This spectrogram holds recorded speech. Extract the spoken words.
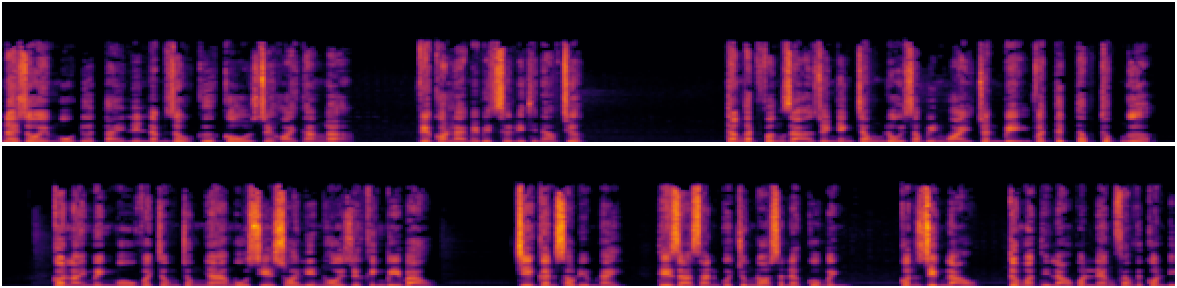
Nói rồi mụ đưa tay lên làm dấu cứ cổ rồi hỏi thằng ở. Việc còn lại mày biết xử lý thế nào chưa? Thằng ất vâng dạ rồi nhanh chóng lùi ra bên ngoài chuẩn bị và tức tốc thúc ngựa. Còn lại mình mụ và chồng trong nhà mụ xỉa sói liên hồi rồi khinh bì bảo. Chỉ cần sau đêm này thì gia sản của chúng nó sẽ là của mình. Còn riêng lão, tôi mà thấy lão còn lén phán với con đĩ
